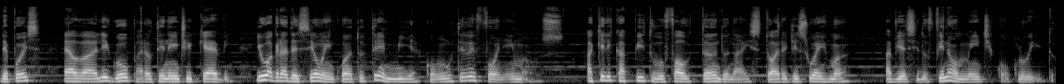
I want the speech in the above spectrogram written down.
Depois, ela ligou para o tenente Kevin e o agradeceu enquanto tremia com o telefone em mãos. Aquele capítulo faltando na história de sua irmã havia sido finalmente concluído.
